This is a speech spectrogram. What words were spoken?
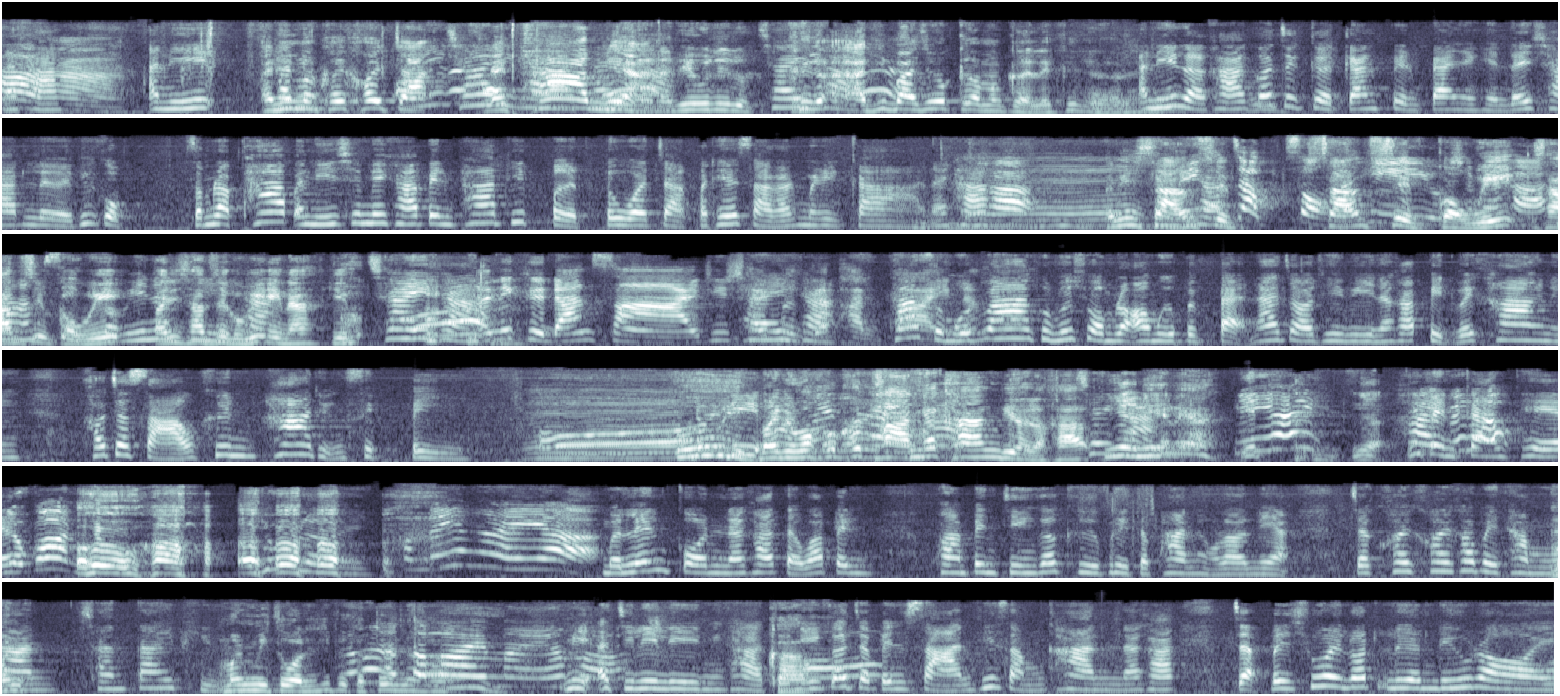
นะคะ ค่ะ อันนี้ อันนี้มันค่อยๆจะใช่ในภาพเนี่ยค่ะไหนพี่ดูดิใช่คือค่ะ อธิบายใช่ว่าเกิดมันเกิดอะไรขึ้นเหรออันนี้เหรอคะก็จะเกิดการเปลี่ยนแปลงอย่างเห็นได้ชัดเลย พี่กบ สำหรับภาพอันนี้ใช่ไหมคะ เป็นภาพที่เปิดตัวจากประเทศสหรัฐอเมริกานะคะ ค่ะ อันนี้นี่เขาจับสองนาทีอยู่30 กว่าวิใช่ไหมคะ 30 กว่าวิ30อันนี้ 30 กว่าวิเองนะกิฟ ใช่ค่ะ อันนี้คือด้านซ้ายที่ใช้ใช่ผลิตค่ะ ภัณฑ์ไปถ้าสมมุติว่าคุณผู้ชมเราเอามือไปแปะหน้าจอทีวีนะคะ ปิดไว้ข้างหนึงเขาจะสาวขึ้น 5-10 ปี เฮ้ยหมายถึงว่าเขาเขาทานแค่ข้างเดียวเหรอครับ ใช่เนี่ยค่ะ เนี่ยเนี่ยนี่ไงเนี่ยนี่เป็นการเทส เดี๋ยวก่อนเออว่ะ ยุบเลย ทำได้ยังไงอะ เหมือนเล่นกลนะคะ แต่ว่าเป็น ความเป็นจริงก็คือผลิตภัณฑ์ของเราเนี่ยจะค่อยๆ เข้าไปทำงานชั้นใต้ผิว มันมีตัวอะไรที่ไปกระตุ้นอันนะตครัรายบไหมอะมีคะอะจิลิลีนค่ะ ตัวนี้ก็จะเป็นสารที่สำคัญนะคะ จะไปช่วยลดเลือนริ้วรอย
